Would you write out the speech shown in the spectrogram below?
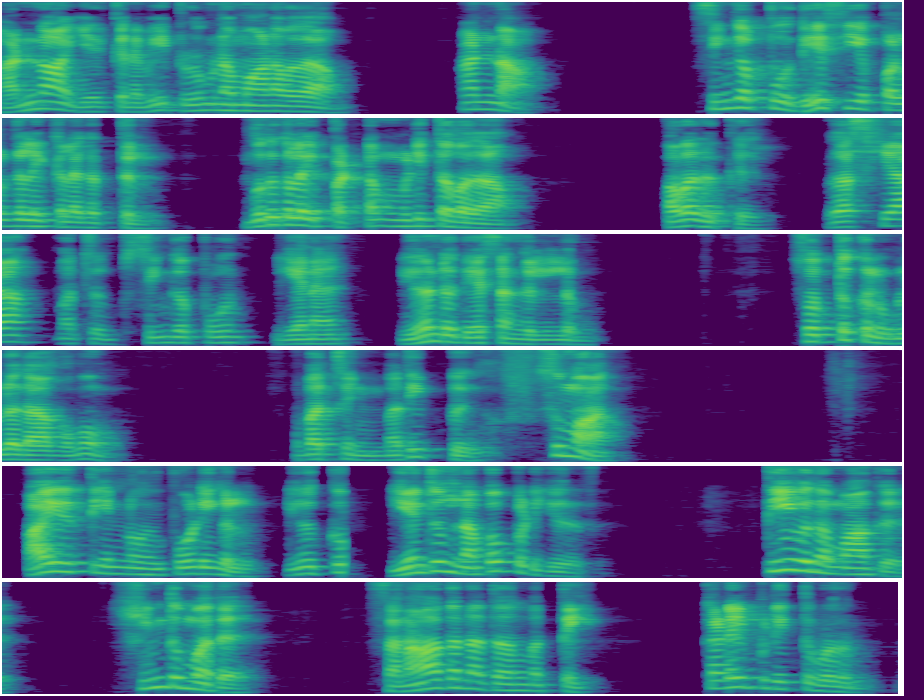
அண்ணா ஏற்கனவே திருமணமானவராம். அண்ணா. சிங்கப்பூர் தேசிய பல்கலைக்கழகத்தில் முதுகலை பட்டம் முடித்தவராம். அவருக்கு ரஷ்யா மற்றும் சிங்கப்பூர் என இரண்டு தேசங்களிலும் சொத்துக்கள் உள்ளதாகவும் அவற்றின் மதிப்பு சுமார் ஆயிரத்தி எண்ணூறு கோடிகள் இருக்கும் என்றும் நம்பப்படுகிறது. தீவிரமாக ஹிந்து மத சனாதன தர்மத்தை கடைபிடித்து வரும்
